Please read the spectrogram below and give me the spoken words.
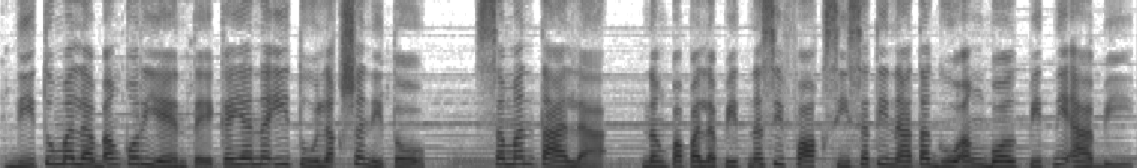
Dito malab ang kuryente kaya naitulak siya nito. Samantala, nang papalapit na si Foxy sa tinataguang ball pit ni Abby,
